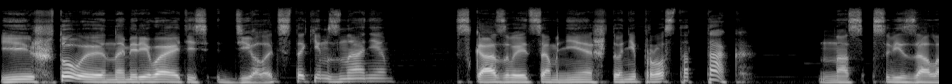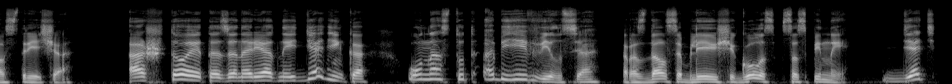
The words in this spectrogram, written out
«И что вы намереваетесь делать с таким знанием?» Сказывается мне, что не просто так нас связала встреча. «А что это за нарядный дяденька у нас тут объявился?» Раздался блеющий голос со спины. «Дядь,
